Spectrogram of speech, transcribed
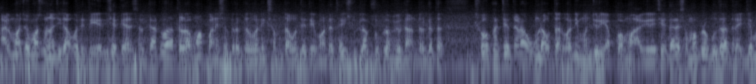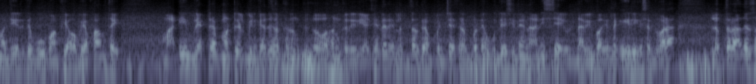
હાલમાં ચોમાસું નજીક આવવાની તૈયારી છે, ત્યારે સરકાર દ્વારા તળાવમાં પાણી સંગ્રહ કરવાની ક્ષમતા વધે તે માટે થઈ સુજલામ સુફલામ યોજના અંતર્ગત સ્વખર્ચે તળાવ ઊંડા ઉતારવાની મંજૂરી આપવામાં આવી રહી છે. ત્યારે સમગ્ર ગુજરાત રાજ્યમાં જે રીતે ભૂમાફિયાઓ, બેફામ થઈ માટી બ્લેક ટ્રેપ મટીરિયલ બિનકાયદેસર ખનન વહન કરી રહ્યા છે ત્યારે લખતર ગ્રામ પંચાયત સરપંચને ઉદ્દેશીને નાની સિંચાઈ યોજના વિભાગ એટલે કે ઇરિગેશન દ્વારા લખતર આદર્શ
